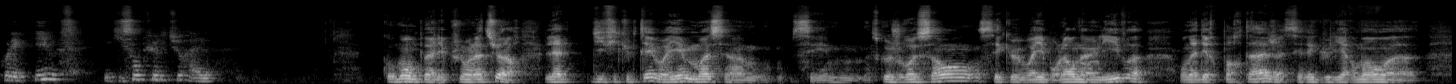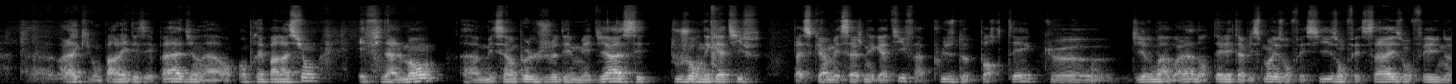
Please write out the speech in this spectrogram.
collective et qui sont culturelles comment on peut aller plus loin là-dessus. Alors, la difficulté, vous voyez, moi, c'est ce que je ressens, c'est que, vous voyez, bon, là, on a un livre, on a des reportages assez régulièrement, euh, euh, voilà, qui vont parler des EHPAD, il y en a en, préparation, et finalement, euh, mais c'est un peu le jeu des médias, c'est toujours négatif, parce qu'un message négatif a plus de portée que dire, bah voilà, dans tel établissement, ils ont fait ci, ils ont fait ça, ils ont fait une,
